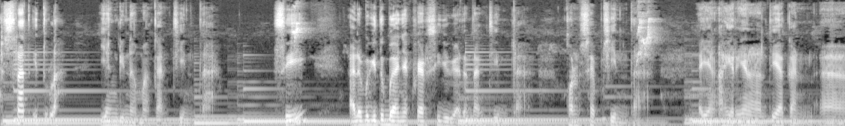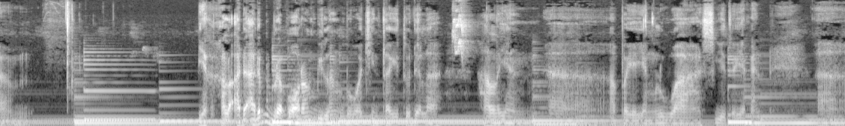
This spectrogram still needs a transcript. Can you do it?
Hasrat itulah yang dinamakan cinta. Sih ada begitu banyak versi juga tentang cinta konsep cinta yang akhirnya nanti akan um, ya kalau ada ada beberapa orang bilang bahwa cinta itu adalah hal yang uh, apa ya yang luas gitu ya kan. Uh,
